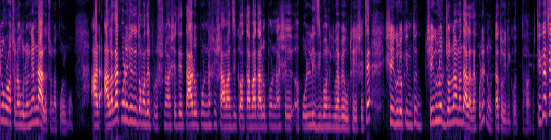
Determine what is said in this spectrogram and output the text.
এবং রচনাগুলো নিয়ে আমরা আলোচনা করব। আর আলাদা করে যদি তোমাদের প্রশ্ন আসে যে তার উপন্যাসে সামাজিকতা বা তার উপন্যাসে পল্লী জীবন কীভাবে উঠে এসেছে, সেগুলো কিন্তু, সেগুলোর জন্য আমাদের আলাদা করে নোটটা তৈরি করতে হবে। ঠিক আছে?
